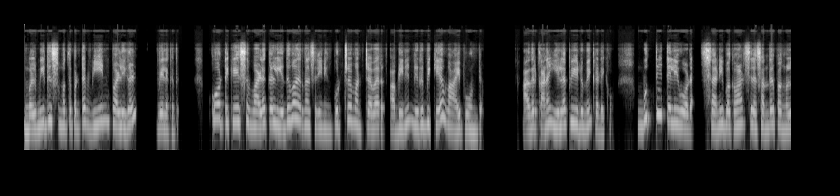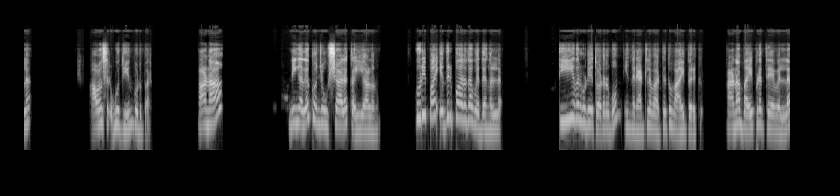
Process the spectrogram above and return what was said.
உங்கள் மீது சுமத்தப்பட்ட வீண் பழிகள் விலகுது. கோர்ட்டு கேஸ் வழக்கல் எதுவா இருந்தாலும் சரி நீங்க குற்றமற்றவர் அப்படின்னு நிரூபிக்க வாய்ப்பு உண்டு. அதற்கான இழப்பீடுமே கிடைக்கும். புத்தி தெளிவோட சனி பகவான் சில சந்தர்ப்பங்கள்ல அவசர புத்தியும் கொடுப்பார். ஆனா நீங்க அதை கொஞ்சம் உஷாரா கையாளணும். குறிப்பா எதிர்பாராத விதங்கள்ல. தீயவர்களுடைய தொடர்பும் இந்த நேரத்துல வரதுக்கு வாய்ப்பு இருக்கு. ஆனா பயப்பட தேவையில்ல.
